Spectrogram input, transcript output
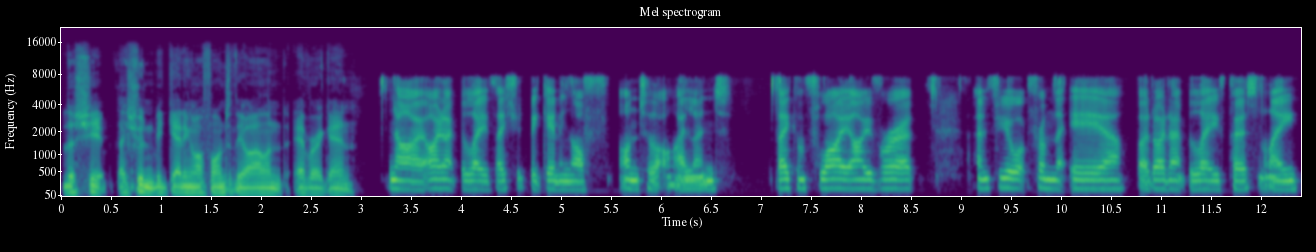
the ship. They shouldn't be getting off onto the island ever again. No, I don't believe they should be getting off onto the island. They can fly over it and view it from the air, but I don't believe personally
